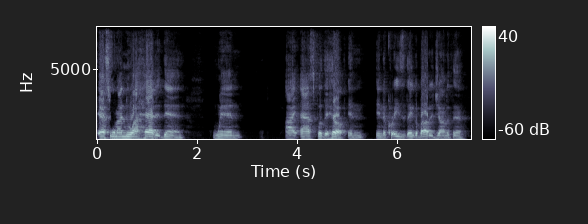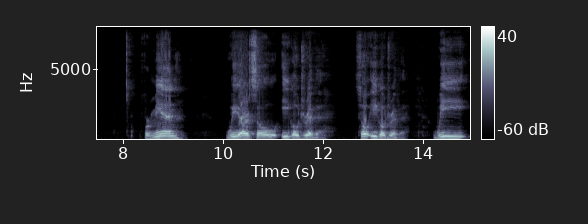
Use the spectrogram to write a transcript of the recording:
that's when I knew I had it then when I asked for the help. And and the crazy thing about it, Jonathan, for men, we are so ego driven, so ego driven. We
